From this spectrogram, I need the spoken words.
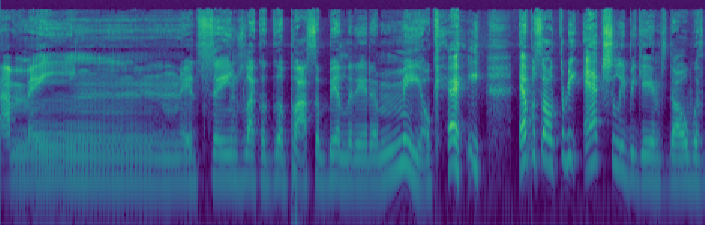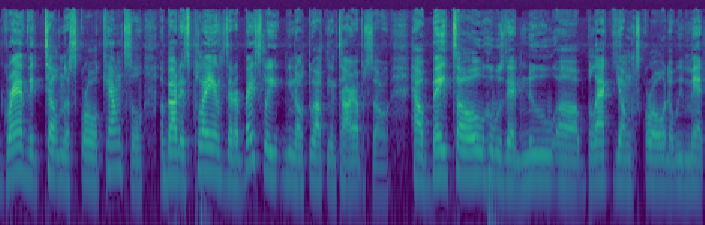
I mean, it seems like a good possibility to me. Okay, Episode 3 actually begins, though, with Gravik telling the Skrull Council about his plans that are basically, you know, throughout the entire episode. How Beto, who was that new uh, black young Skrull that we met,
